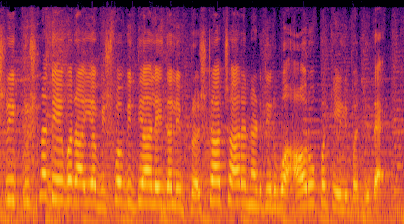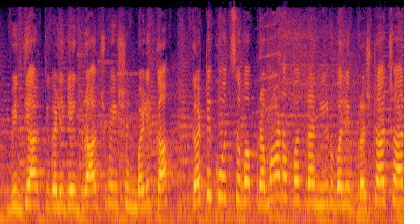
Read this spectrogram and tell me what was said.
ಶ್ರೀ ಕೃಷ್ಣದೇವರಾಯ ವಿಶ್ವವಿದ್ಯಾಲಯದಲ್ಲಿ ಭ್ರಷ್ಟಾಚಾರ ನಡೆದಿರುವ ಆರೋಪ ಕೇಳಿಬಂದಿದೆ. ವಿದ್ಯಾರ್ಥಿಗಳಿಗೆ ಗ್ರಾಜ್ಯುಯೇಷನ್ ಬಳಿಕ ಘಟಿಕೋತ್ಸವ ಪ್ರಮಾಣ ಪತ್ರ ನೀಡುವಲ್ಲಿ ಭ್ರಷ್ಟಾಚಾರ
